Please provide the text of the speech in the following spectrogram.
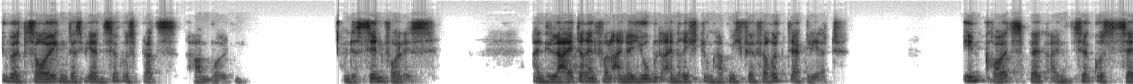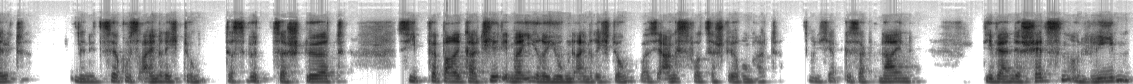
überzeugen, dass wir einen Zirkusplatz haben wollten und es sinnvoll ist. Eine Leiterin von einer Jugendeinrichtung hat mich für verrückt erklärt. In Kreuzberg ein Zirkuszelt, eine Zirkuseinrichtung das wird zerstört. Sie verbarrikadiert immer ihre Jugendeinrichtung, weil sie Angst vor Zerstörung hat. Und ich habe gesagt, nein, die werden das schätzen und lieben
